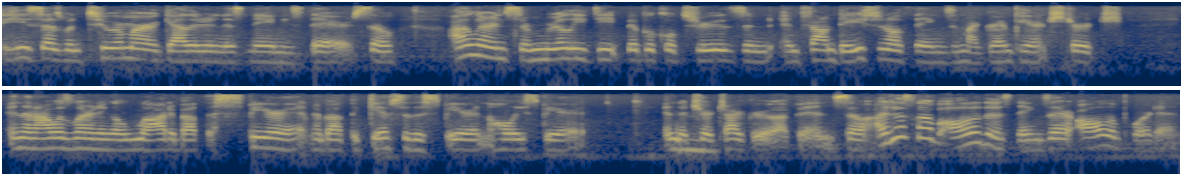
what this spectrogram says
he says when two or more are gathered in his name he's there so I learned some really deep biblical truths and, and foundational things in my grandparents' church and then I was learning a lot about the spirit and about the gifts of the spirit and the Holy Spirit in the mm-hmm. church I grew up in. So I just love all of those things. They're all important.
